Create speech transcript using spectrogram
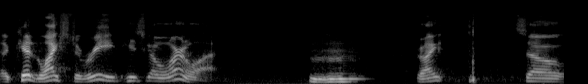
a kid likes to read, he's going to learn a lot. Mm-hmm. Right? So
